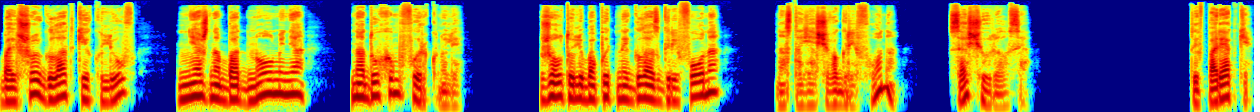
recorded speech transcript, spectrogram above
Большой гладкий клюв нежно боднул меня, над ухом фыркнули. Желтый любопытный глаз грифона, настоящего грифона, сощурился. «Ты в порядке?»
